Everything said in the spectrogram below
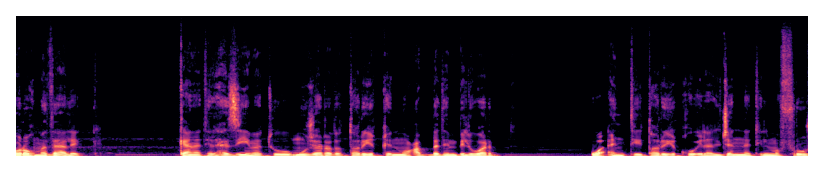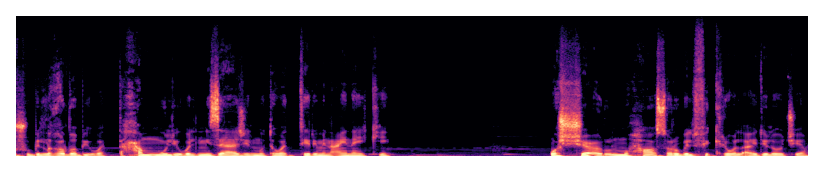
ورغم ذلك كانت الهزيمة مجرد طريق معبد بالورد وأنت طريق إلى الجنة المفروش بالغضب والتحمل والمزاج المتوتر من عينيك. والشعر المحاصر بالفكر والأيديولوجيا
